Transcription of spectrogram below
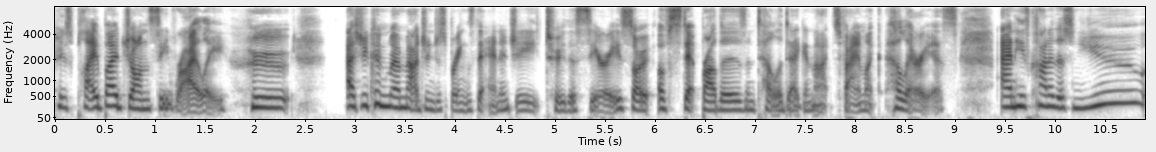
who's played by John C. Reilly, who as you can imagine, just brings the energy to the series. So, of Step Brothers and Talladega Nights fame, like hilarious. And he's kind of this new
